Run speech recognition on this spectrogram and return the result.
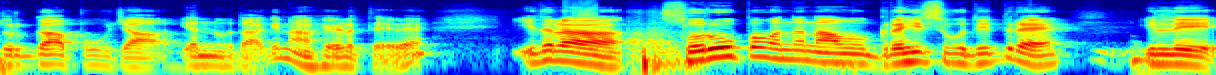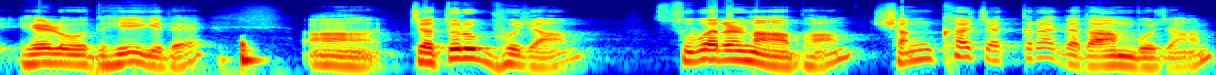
ದುರ್ಗಾ ಪೂಜಾ ಎನ್ನುವುದಾಗಿ ನಾವು ಹೇಳ್ತೇವೆ. ಇದರ ಸ್ವರೂಪವನ್ನು ನಾವು ಗ್ರಹಿಸುವುದಿದ್ದರೆ ಇಲ್ಲಿ ಹೇಳುವುದು ಹೀಗಿದೆ. ಚತುರ್ಭುಜಾಂ ಸುವರ್ಣಾಭಾಂ ಶಂಖಚಕ್ರ ಗದಾಂಬುಜಾಂ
